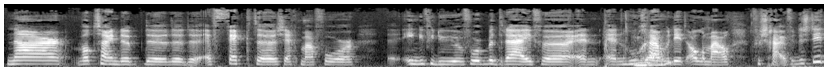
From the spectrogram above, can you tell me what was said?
naar wat zijn de, de, de, de effecten zeg maar voor eh, individuen, voor bedrijven en, en hoe gaan we dit allemaal verschuiven. Dus dit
